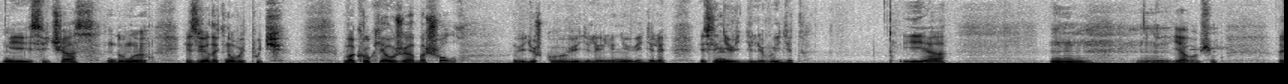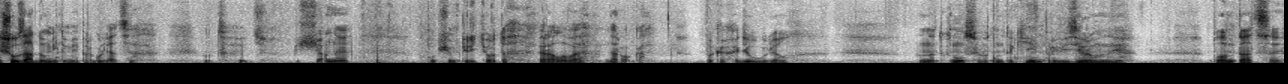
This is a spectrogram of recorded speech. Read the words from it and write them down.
И сейчас думаю изведать новый путь. Вокруг я уже обошел. Видюшку вы видели или не видели. Если не видели, выйдет. И я, я в общем, решил за домиками прогуляться. Вот, видите, песчаная, в общем, перетерта коралловая дорога пока ходил гулял, наткнулся вот на такие импровизированные плантации.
